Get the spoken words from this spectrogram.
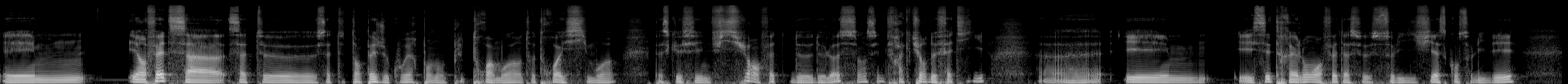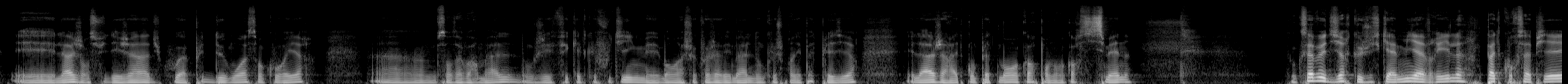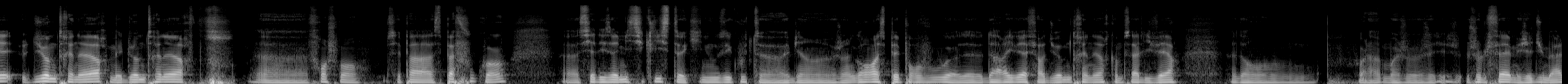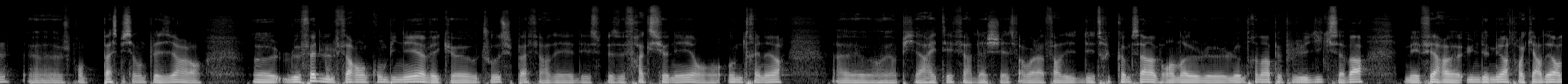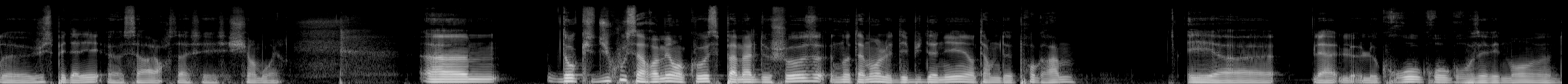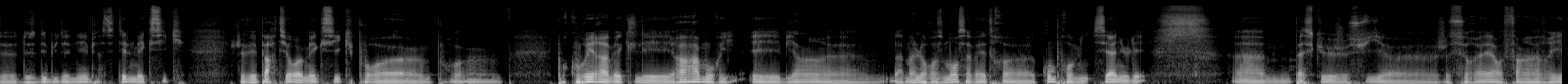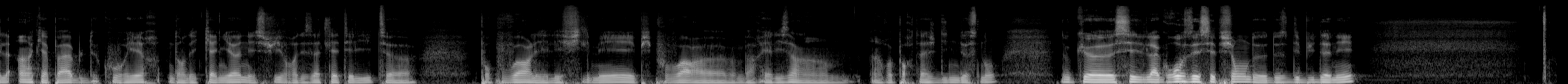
Et, en fait, ça, te, ça te t'empêche de courir pendant plus de 3 mois, entre 3 et 6 mois, parce que c'est une fissure en fait de, de l'os, hein, c'est une fracture de fatigue. Euh, et, et c'est très long en fait à se solidifier, à se consolider. Et là, j'en suis déjà du coup à plus de deux mois sans courir, euh, sans avoir mal. Donc j'ai fait quelques footings, mais bon, à chaque fois j'avais mal, donc je prenais pas de plaisir. Et là, j'arrête complètement encore pendant encore six semaines. Donc ça veut dire que jusqu'à mi-avril, pas de course à pied, du home trainer, mais du home trainer, euh, franchement, c'est pas, pas fou quoi. Hein. Euh, S'il y a des amis cyclistes qui nous écoutent, euh, eh bien, j'ai un grand respect pour vous euh, d'arriver à faire du home trainer comme ça l'hiver dans voilà, moi je, le fais, mais j'ai du mal. Euh, je prends pas spécialement de plaisir. Alors, euh, le fait de le faire en combiné avec euh, autre chose, je sais pas, faire des, espèces de fractionnés en home trainer, puis arrêter, faire de la chaise, enfin voilà, faire des, des trucs comme ça, pour rendre le, home trainer un peu plus ludique, ça va. Mais faire une demi-heure, trois quarts d'heure de juste pédaler, ça, alors ça, c'est chiant à mourir. donc, du coup, ça remet en cause pas mal de choses, notamment le début d'année en termes de programme. Et euh, le, gros, gros, gros événement de, ce début d'année, eh c'était le Mexique. Je devais partir au Mexique pour, euh, euh, courir avec les Raramuri. Et eh bien, bah, malheureusement, ça va être compromis, c'est annulé. parce que je serai fin avril incapable de courir dans des canyons et suivre des athlètes élites pour pouvoir les, filmer et puis pouvoir bah, réaliser un, reportage digne de ce nom. Donc euh, c'est la grosse déception de, ce début d'année.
